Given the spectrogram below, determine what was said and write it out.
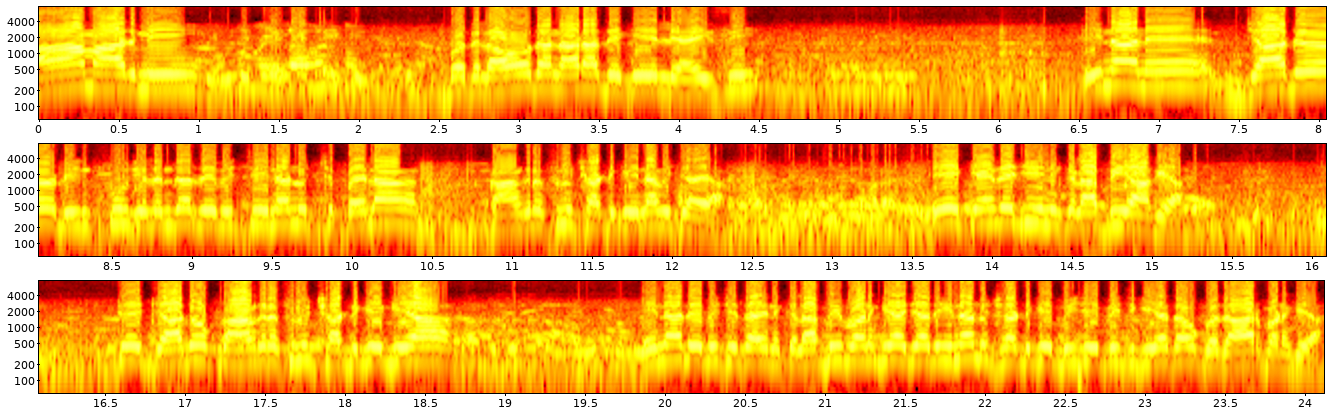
ਆਮ ਆਦਮੀ ਬਦਲਾਅ ਦਾ ਨਾਰਾ ਦੇ ਕੇ ਲਿਆਈ ਸੀ। ਇਹਨਾਂ ਨੇ ਜਦ ਰਿੰਕੂ ਜਲੰਧਰ ਦੇ ਵਿੱਚ ਇਹਨਾਂ ਨੂੰ ਪਹਿਲਾਂ ਕਾਂਗਰਸ ਨੂੰ ਛੱਡ ਕੇ ਇਹਨਾਂ ਵਿੱਚ ਆਇਆ। ਇਹ ਕਹਿੰਦੇ ਜੀ ਇਨਕਲਾਬੀ ਆ ਗਿਆ। ਤੇ ਜਦੋਂ ਕਾਂਗਰਸ ਨੂੰ ਛੱਡ ਕੇ ਗਿਆ, ਇਹਨਾਂ ਦੇ ਵਿੱਚ ਤਾਂ ਇਨਕਲਾਬੀ ਬਣ ਗਿਆ। ਜਦ ਇਹਨਾਂ ਨੂੰ ਛੱਡ ਕੇ ਬੀਜੇਪੀ 'ਚ ਗਿਆ ਤਾਂ ਉਹ ਗਦਾਰ ਬਣ ਗਿਆ।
